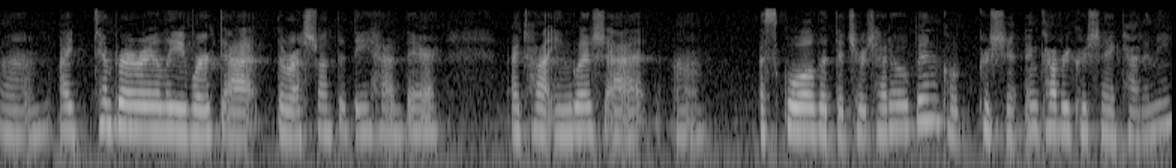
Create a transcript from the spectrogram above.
Um, I temporarily worked at the restaurant that they had there. I taught English at um, a school that the church had opened called Christian Calvary Christian Academy.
